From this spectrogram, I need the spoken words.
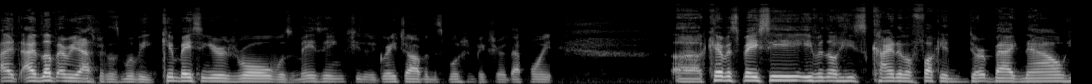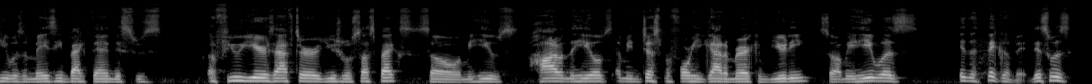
I I love every aspect of this movie. Kim Basinger's role was amazing. She did a great job in this motion picture at that point. Uh, Kevin Spacey, even though he's kind of a fucking dirtbag now, he was amazing back then. This was a few years after Usual Suspects, so I mean he was hot on the heels. I mean just before he got American Beauty, so I mean he was in the thick of it. This was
